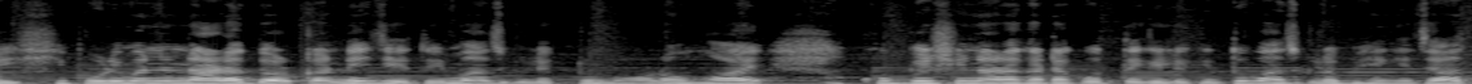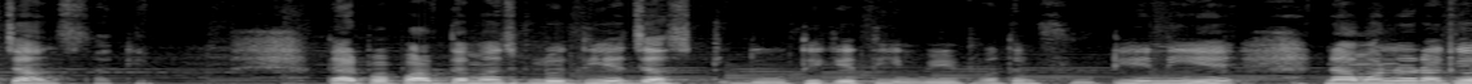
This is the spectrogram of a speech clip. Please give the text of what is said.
বেশি পরিমাণে নাড়ার দরকার নেই। যেহেতু এই মাছগুলো একটু নরম হয়, খুব বেশি নাড়াঘাটা করতে গেলে কিন্তু মাছগুলো ভেঙে যাওয়ার চান্স থাকে। তারপর পাবদা মাছগুলো দিয়ে জাস্ট দু থেকে তিন মিনিট মতন ফুটিয়ে নিয়ে নামানোর আগে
